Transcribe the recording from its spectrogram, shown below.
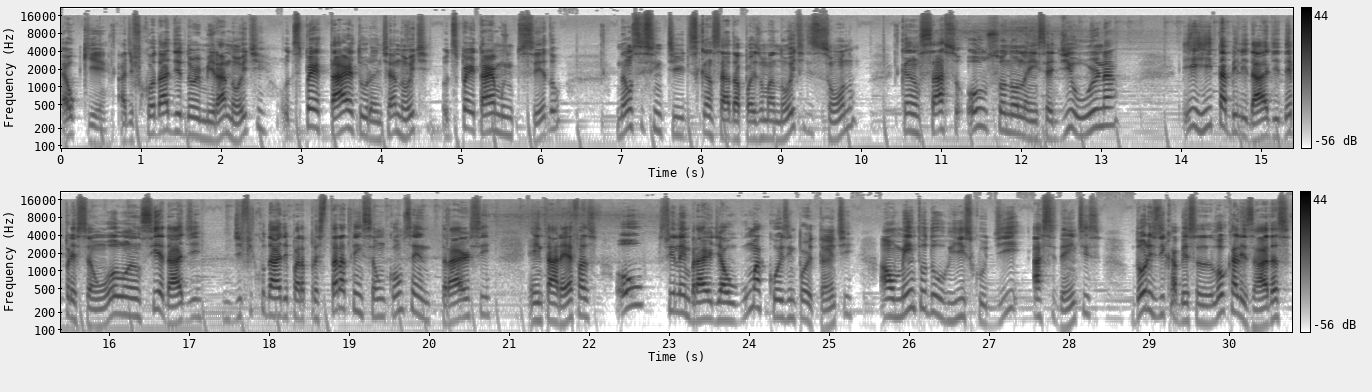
é o que? A dificuldade de dormir à noite, o despertar durante a noite, o despertar muito cedo, não se sentir descansado após uma noite de sono, cansaço ou sonolência diurna, irritabilidade, depressão ou ansiedade, dificuldade para prestar atenção, concentrar-se em tarefas ou se lembrar de alguma coisa importante, aumento do risco de acidentes dores de cabeça localizadas,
